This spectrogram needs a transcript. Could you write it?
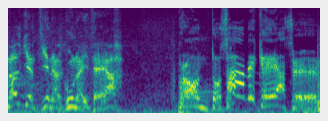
¿Alguien tiene alguna idea? Pronto sabe qué hacer.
